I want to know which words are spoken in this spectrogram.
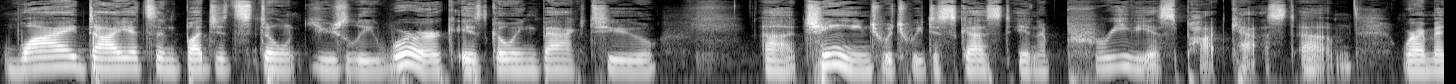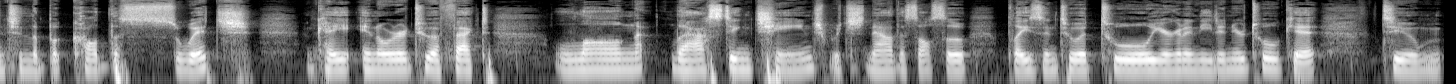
Why diets and budgets don't usually work is going back to uh, change, which we discussed in a previous podcast, um, where I mentioned the book called The Switch. Okay, in order to affect long lasting change, which now this also plays into a tool you're going to need in your toolkit to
